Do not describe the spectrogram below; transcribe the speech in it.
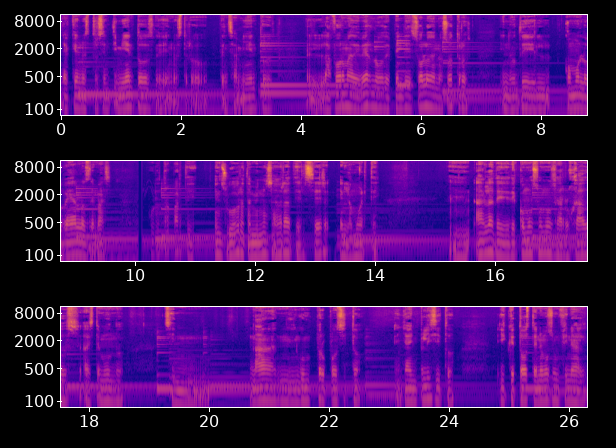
ya que nuestros sentimientos, de nuestro pensamiento, la forma de verlo depende solo de nosotros y no de cómo lo vean los demás. Por otra parte, en su obra también nos habla del ser en la muerte habla de, cómo somos arrojados a este mundo sin nada, ningún propósito ya implícito y que todos tenemos un final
